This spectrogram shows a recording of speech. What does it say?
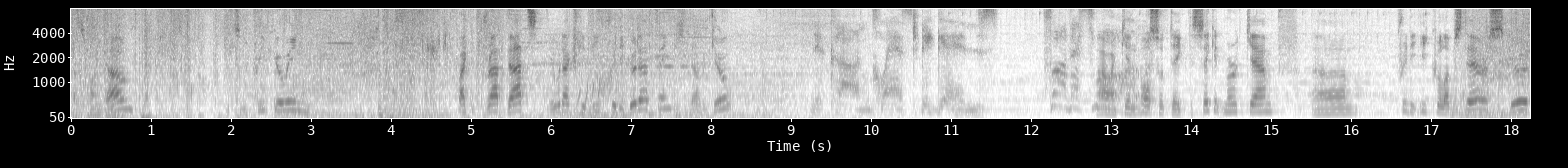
That's one down. Get some creep going. If I could grab that, it would actually be pretty good, I think. There we go. Conquest begins. For the swarm. Now I can also take the second merc camp. Um, pretty equal upstairs. Good.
